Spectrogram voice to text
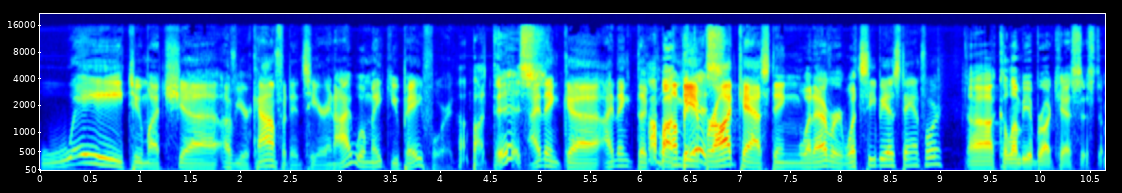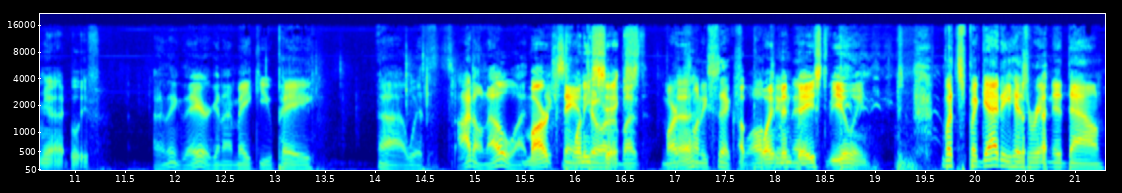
way too much uh, of your confidence here, and I will make you pay for it. How about this? I think uh, I think the How Columbia? Broadcasting, whatever, what's CBS stand for? uh, Columbia Broadcast System. Yeah, I believe. I think they are going to make you pay uh, with I don't know what March Nick 26th. March 26th. We'll all tune in. Appointment based viewing. but Spaghetti has written it down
